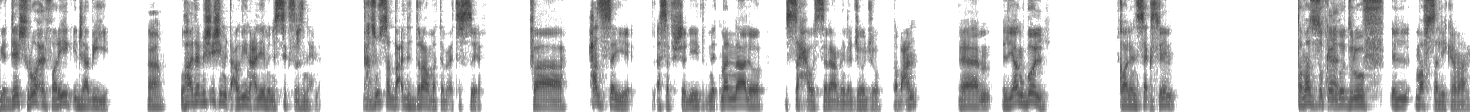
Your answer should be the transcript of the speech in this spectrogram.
قديش روح الفريق إيجابية. آه. وهذا مش إشي متعودين عليه من السكسرز نحن خصوصا بعد الدراما تبعت الصيف. فحظ سيء للأسف الشديد. ونتمنى له الصحة والسلامة لجوجو طبعا. ال young bull كولين سكستن تمزق الغضروف المفصلي كمان.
